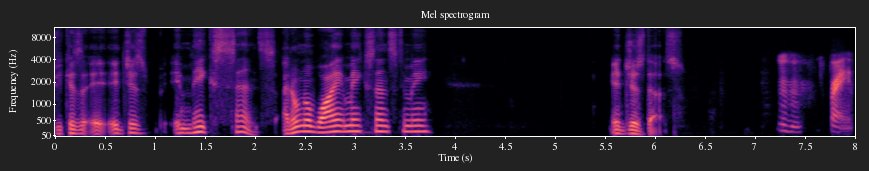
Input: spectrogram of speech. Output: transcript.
because it, it just it makes sense i don't know why it makes sense to me it just does Mhm. Right.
